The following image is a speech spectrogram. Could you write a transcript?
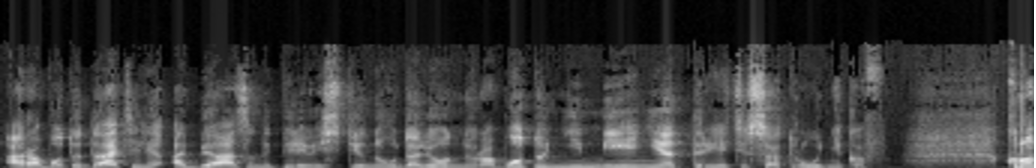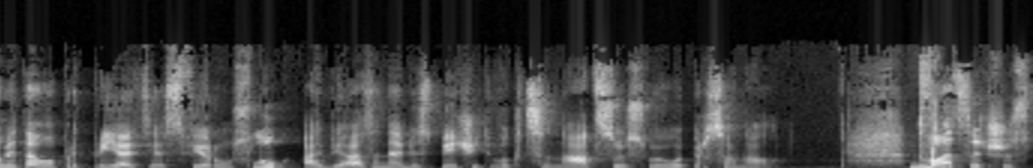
а работодатели обязаны перевести на удаленную работу не менее трети сотрудников. Кроме того, предприятия сферы услуг обязаны обеспечить вакцинацию своего персонала. 26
